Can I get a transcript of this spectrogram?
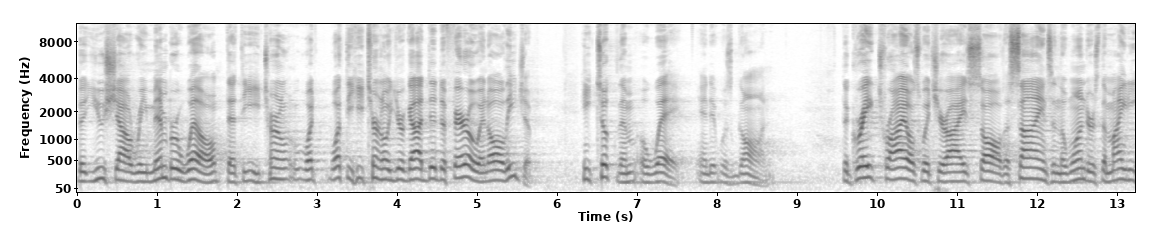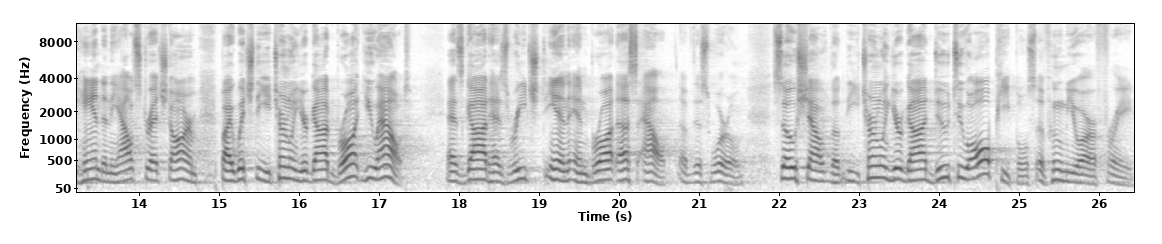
but you shall remember well that the eternal, what, what the eternal your God did to Pharaoh and all Egypt. He took them away, and it was gone. The great trials which your eyes saw, the signs and the wonders, the mighty hand and the outstretched arm by which the eternal your God brought you out as God has reached in and brought us out of this world, so shall the, eternal your God do to all peoples of whom you are afraid.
